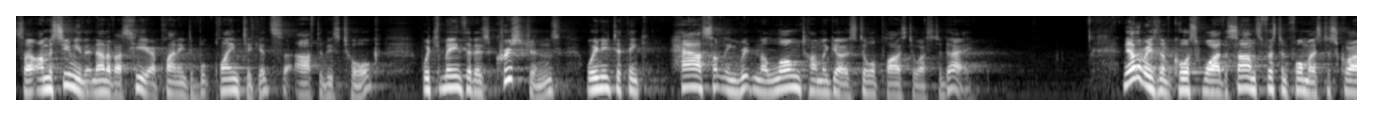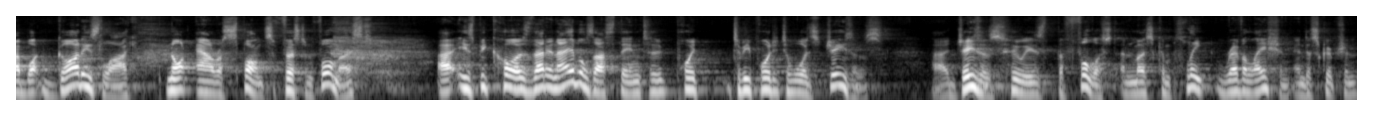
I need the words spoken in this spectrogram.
So I'm assuming that none of us here are planning to book plane tickets after this talk, which means that as Christians, we need to think how something written a long time ago still applies to us today. The other reason, of course, why the Psalms first and foremost describe what God is like, not our response first and foremost, uh, is because that enables us then to, point, to be pointed towards Jesus. Uh, Jesus, who is the fullest and most complete revelation and description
